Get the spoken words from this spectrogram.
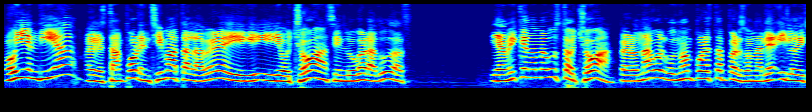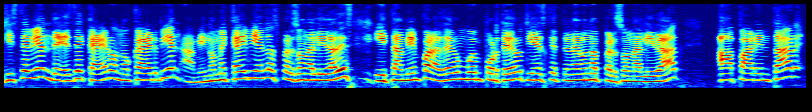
hoy en día eh, están por encima Talavera y, Ochoa, sin lugar a dudas. Y a mí que no me gusta Ochoa, pero Nahuel Guzmán por esta personalidad, y lo dijiste bien, de, es de caer o no caer bien. A mí no me cae bien las personalidades y también para ser un buen portero tienes que tener una personalidad, aparentar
